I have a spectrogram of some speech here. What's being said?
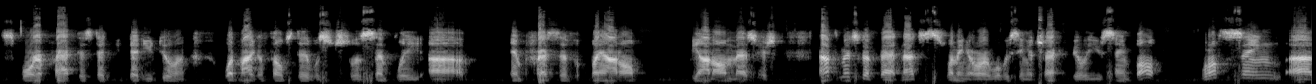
sport or practice that that you're doing. What Michael Phelps did was was simply uh, impressive beyond all beyond all measures. Not to mention the fact, not just swimming or what we're seeing in track and field, Usain Bolt. We're also seeing uh,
